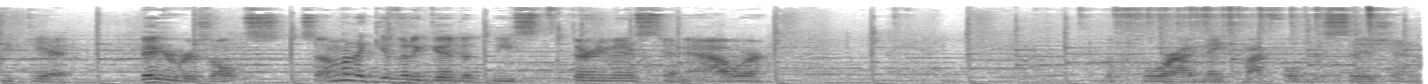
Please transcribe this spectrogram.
to get bigger results. So I'm gonna give it a good at least 30 minutes to an hour before I make my full decision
